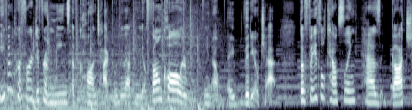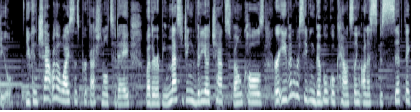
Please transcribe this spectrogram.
even prefer different means of contact, whether that be a phone call or, you know, a video chat. But Faithful Counseling has got you. You can chat with a licensed professional today, whether it be messaging, video chats, phone calls, or even receiving biblical counseling on a specific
